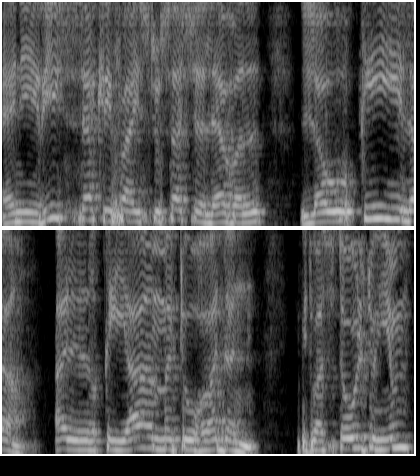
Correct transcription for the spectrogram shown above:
and he reached sacrifice to such a level لو قيل القيامة غدا it was told to him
